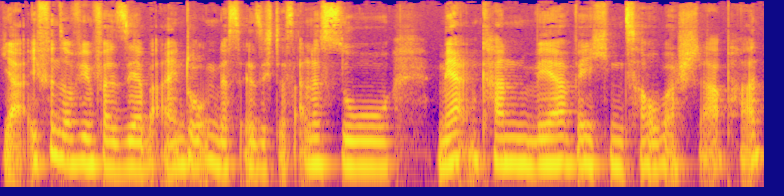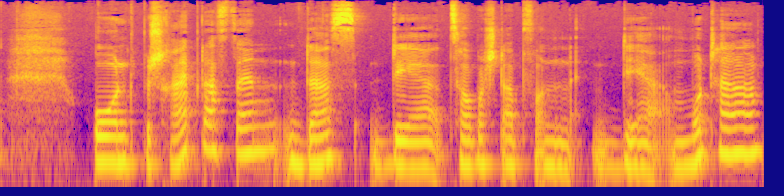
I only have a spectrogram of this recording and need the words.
Ja, ich finde es auf jeden Fall sehr beeindruckend, dass er sich das alles so merken kann, wer welchen Zauberstab hat. Und beschreibt das denn, dass der Zauberstab von der Mutter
